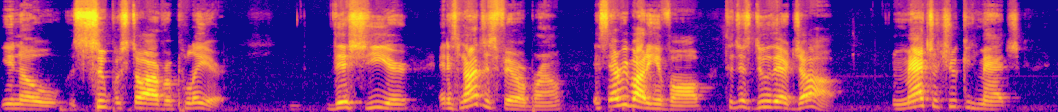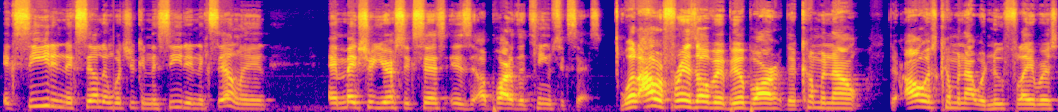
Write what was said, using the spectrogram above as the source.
you know, superstar of a player. This year, and it's not just Pharaoh Brown, it's everybody involved to just do their job. Match what you can match, exceed and excel in what you can exceed and excel in, and make sure your success is a part of the team's success. Well, our friends over at Built Bar, they're coming out. They're always coming out with new flavors.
